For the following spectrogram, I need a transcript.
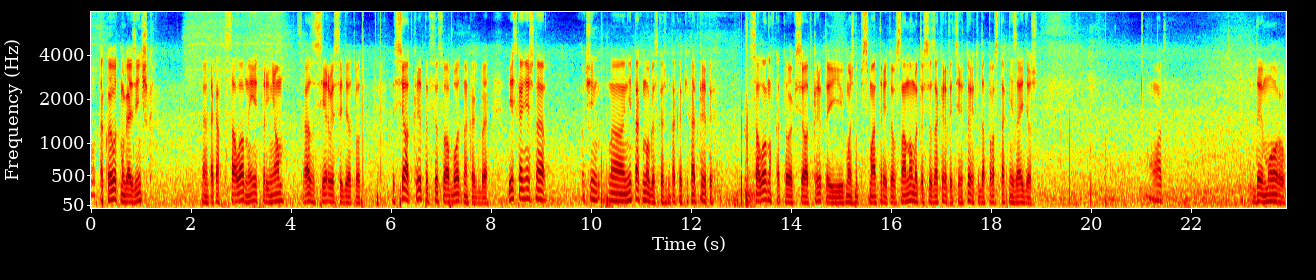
Вот такой вот магазинчик. Так автосалон, и при нем сразу сервис идет. Вот. Все открыто, все свободно, как бы. Есть, конечно, очень э, не так много, скажем так, таких открытых салонов, в которых все открыто и можно посмотреть. А в основном это все закрытая территория, туда просто так не зайдешь. Вот. Демору.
